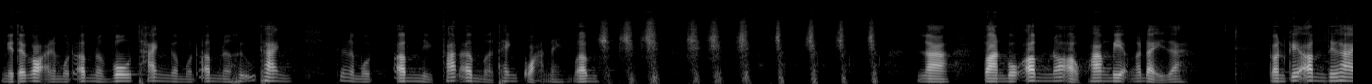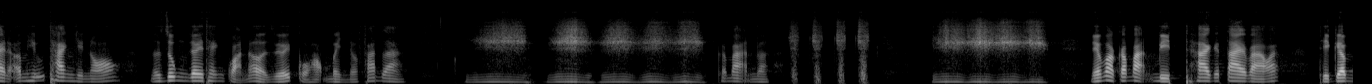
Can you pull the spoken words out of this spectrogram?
người ta gọi là một âm là vô thanh và một âm là hữu thanh tức là một âm thì phát âm ở thanh quản này một âm là toàn bộ âm nó ở khoang miệng nó đẩy ra còn cái âm thứ hai là âm hữu thanh thì nó nó rung dây thanh quản nó ở dưới cổ họng mình nó phát ra. Các bạn mà nếu mà các bạn bịt hai cái tai vào á, thì cái âm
